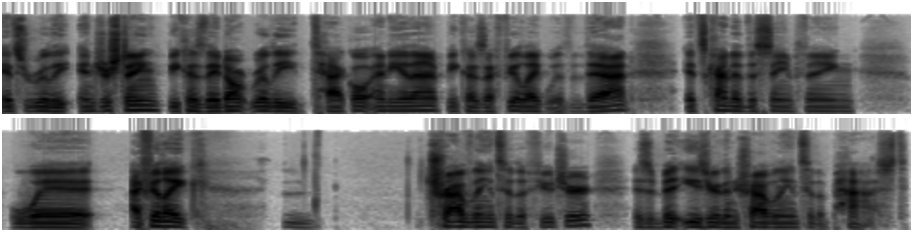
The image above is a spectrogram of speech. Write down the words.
it's really interesting because they don't really tackle any of that. Because I feel like with that, it's kind of the same thing. With I feel like traveling into the future is a bit easier than traveling into the past.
